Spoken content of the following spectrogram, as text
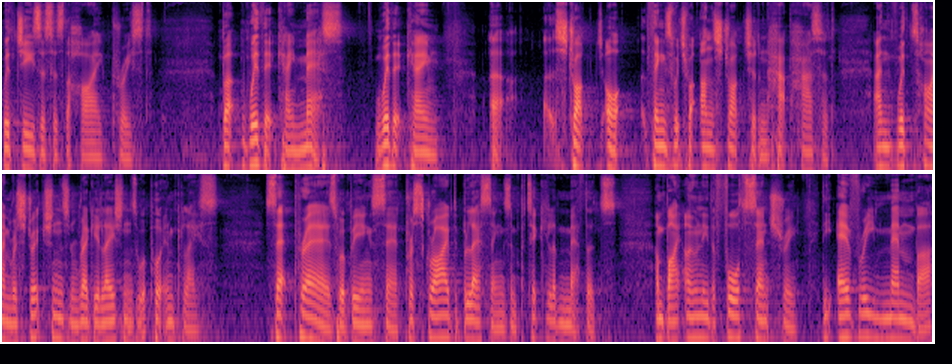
with Jesus as the high priest. But with it came mess, with it came uh, struct, or things which were unstructured and haphazard. And with time, restrictions and regulations were put in place Set prayers were being said, prescribed blessings and particular methods. And by only the fourth century, the every member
